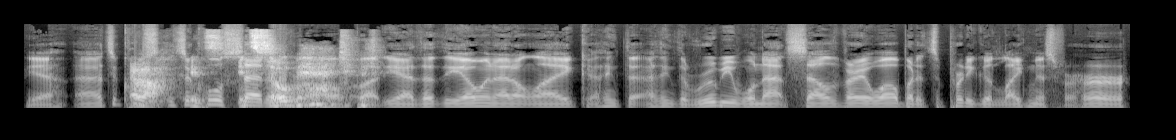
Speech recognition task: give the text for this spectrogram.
Yeah, uh, it's a cool. Oh, it's a cool set so overall, bad. but yeah, the the Owen I don't like. I think the I think the Ruby will not sell very well, but it's a pretty good likeness for her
